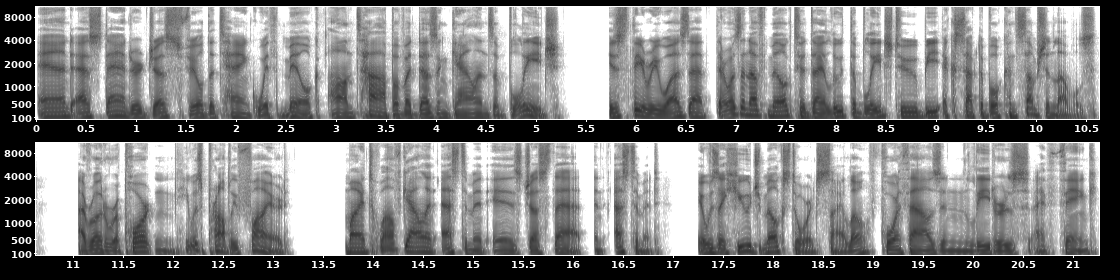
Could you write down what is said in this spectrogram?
and as standard, just filled the tank with milk on top of a dozen gallons of bleach. His theory was that there was enough milk to dilute the bleach to be acceptable consumption levels. I wrote a report and he was promptly fired. My 12 gallon estimate is just that an estimate. It was a huge milk storage silo, 4,000 liters, I think,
